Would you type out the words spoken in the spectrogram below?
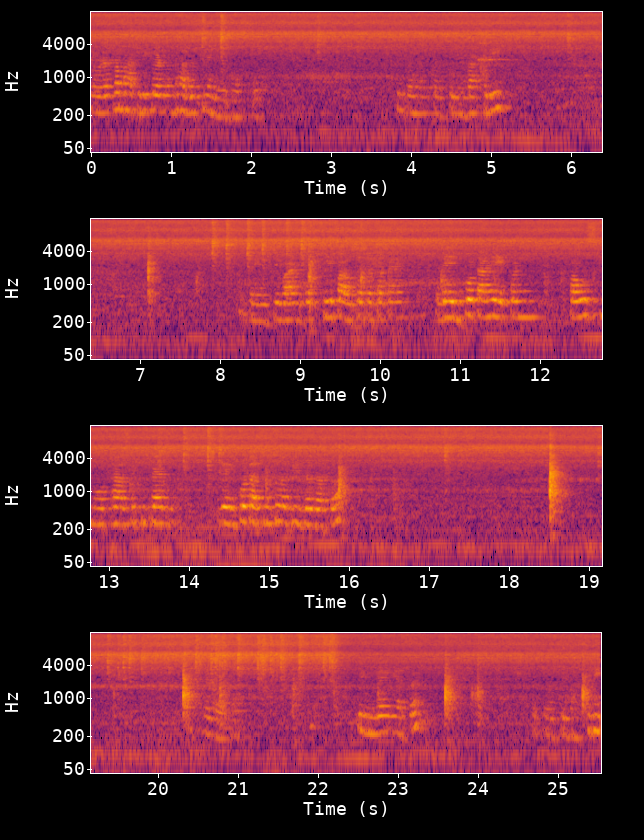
एवढ्यात ना भाकरी करणं झालंच नाही आहे जास्त. करते भाकरी. याची वाट बघते पावसात आता काय रेनकोट आहे पण पाऊस मोठा असतो की काय रेनकोट असून सुद्धा भिजलं जातं हे बघा. मी आता. भाकरी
